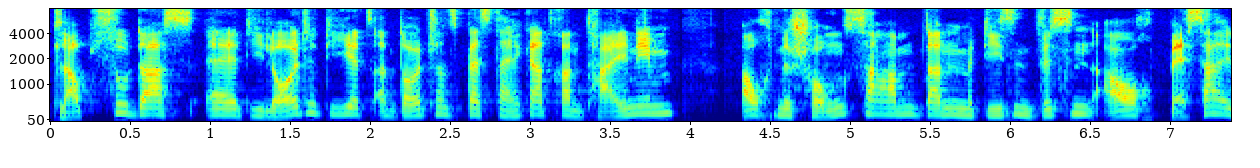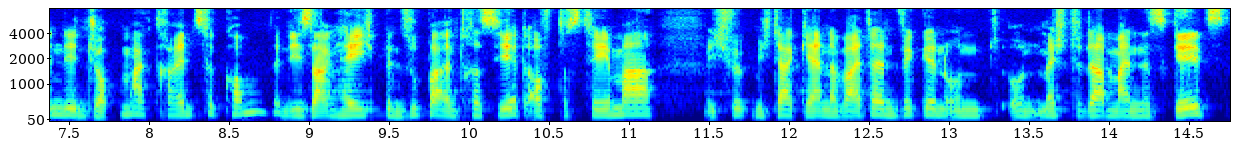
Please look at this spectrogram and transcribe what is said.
Glaubst du, dass äh, die Leute, die jetzt an Deutschlands bester Hacker dran teilnehmen, auch eine Chance haben, dann mit diesem Wissen auch besser in den Jobmarkt reinzukommen? Wenn die sagen, hey, ich bin super interessiert auf das Thema, ich würde mich da gerne weiterentwickeln und, und möchte da meine Skills,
